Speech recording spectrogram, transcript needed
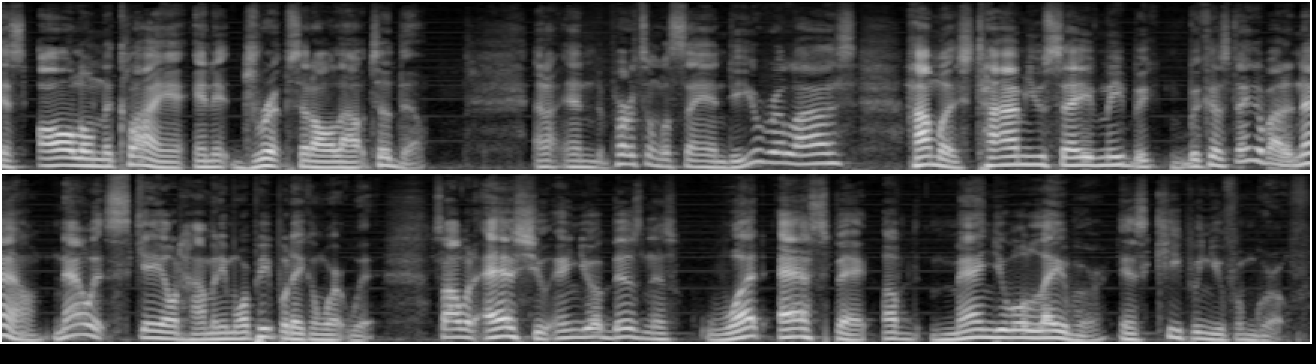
it's all on the client and it drips it all out to them. And, and the person was saying, Do you realize how much time you save me? Be- because think about it now. Now it's scaled how many more people they can work with. So I would ask you in your business, what aspect of manual labor is keeping you from growth?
